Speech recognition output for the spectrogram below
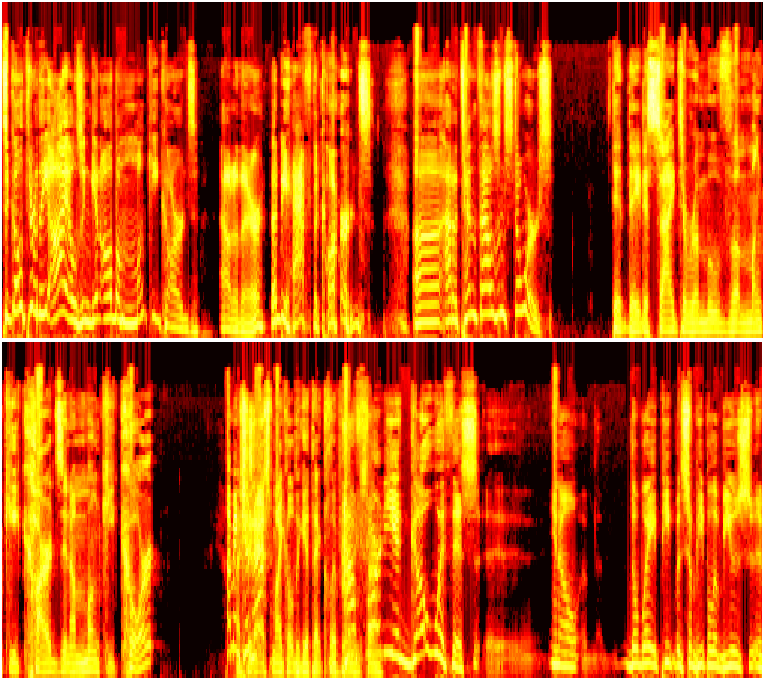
to go through the aisles and get all the monkey cards out of there. That'd be half the cards, uh, out of 10,000 stores. Did they decide to remove the monkey cards in a monkey court? I mean, I should how, ask Michael to get that clip. how far do you go with this? Uh, you know, the way people, some people abuse uh,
